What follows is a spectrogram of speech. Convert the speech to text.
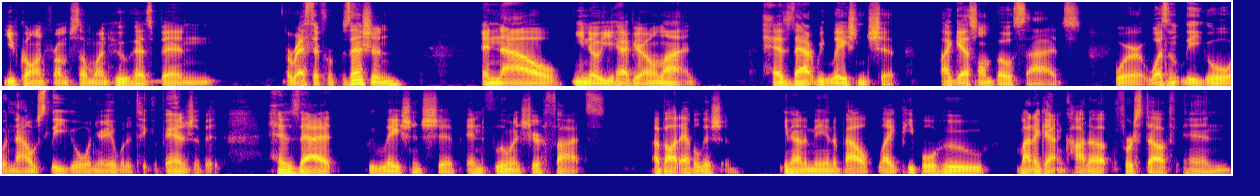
You've gone from someone who has been arrested for possession and now, you know, you have your own line. Has that relationship, I guess, on both sides, where it wasn't legal and now it's legal and you're able to take advantage of it, has that relationship influenced your thoughts about abolition? you know what I mean, about like people who might have gotten caught up for stuff and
